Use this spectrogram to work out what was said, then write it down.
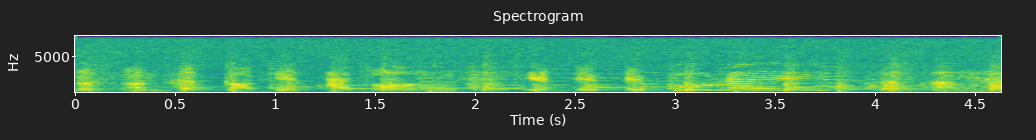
The sun has got his hat on. Hip hip hip hooray, the sun has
